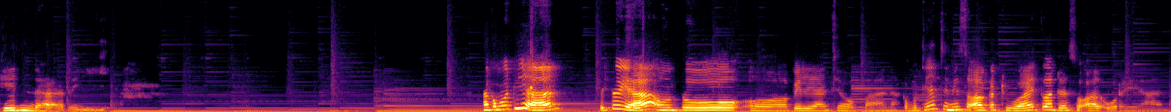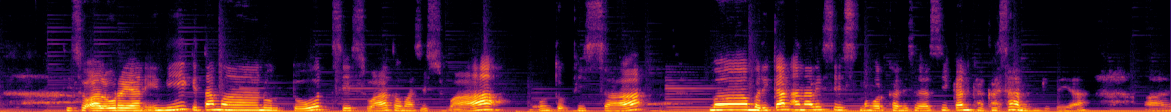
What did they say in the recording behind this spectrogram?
hindari Nah, kemudian itu ya untuk uh, pilihan jawaban. Nah, kemudian jenis soal kedua itu ada soal urean. Di soal urean ini kita menuntut siswa atau mahasiswa untuk bisa memberikan analisis, mengorganisasikan gagasan gitu ya. Uh,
